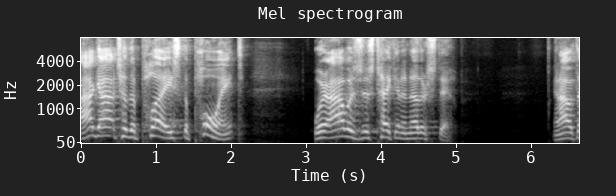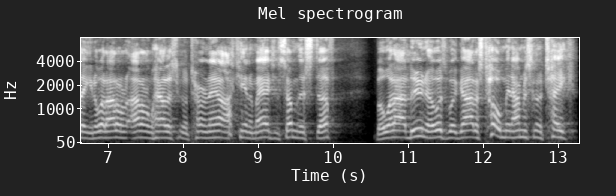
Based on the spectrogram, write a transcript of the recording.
I got to the place, the point, where I was just taking another step. And I would think, you know what, I don't, I don't know how this is going to turn out. I can't imagine some of this stuff. But what I do know is what God has told me, and I'm just going to take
